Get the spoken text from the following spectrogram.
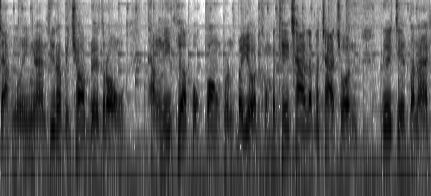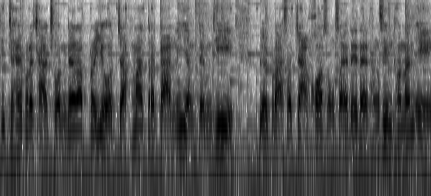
จากหน่วยงานที่รับผิดชอบโดยตรง ทั้งนี้เพื่อปกป้องผลประโยชน์ของประเทศชาติและประชาชน ด้วยเจตนาที่จะให้ประชาชนได้รับประโยชน์จากมาตรการนี้อย่างเต็มที่ โดยปราศจากข้อสงสัยใดๆทั้งสิ้นเท่านั้นเอง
